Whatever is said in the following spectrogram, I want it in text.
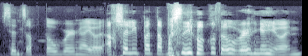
since October ngayon, actually patapos na yung October ngayon,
